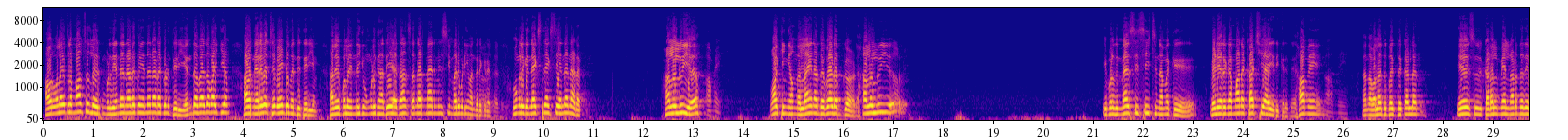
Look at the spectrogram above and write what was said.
அவர் உலகத்துல மாம்சத்துல இருக்கும் பொழுது என்ன நடக்கும் என்ன நடக்கும்னு தெரியும். எந்த வேத வாக்கியம் அவர் நிறைவேற்ற வேண்டும் என்று தெரியும். அதே போல இன்னைக்கு உங்களுக்கு அதே தான் சன் ஆஃப் மேன் மினிஸ்ட்ரி மறுபடியும் வந்திருக்கிறது. உங்களுக்கு நெக்ஸ்ட் நெக்ஸ்ட் என்ன நடக்கும்? ஹalleluya ஆமென். Walking on the line of the word of God. Hallelujah. இப்பொழுது மேசி சீட் நமக்கு வெளியரங்கமான காட்சியாய் இருக்கிறது ஆமென். அந்த வலது பக்த கள்ளன் இயேசு கடல் மேல் நடந்ததை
